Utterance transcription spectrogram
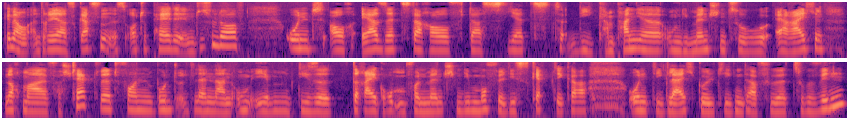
Genau, Andreas Gassen ist Orthopäde in Düsseldorf und auch er setzt darauf, dass jetzt die Kampagne, um die Menschen zu erreichen, nochmal verstärkt wird von Bund und Ländern, um eben diese drei Gruppen von Menschen, die Muffel, die Skeptiker und die Gleichgültigen dafür zu gewinnen.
